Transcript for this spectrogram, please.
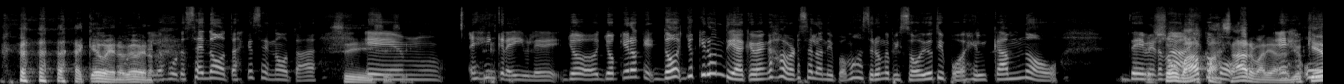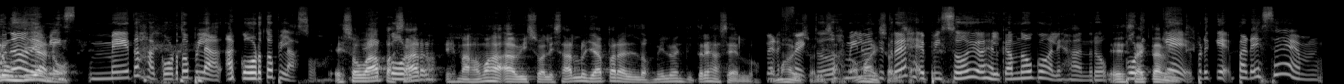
qué bueno, qué bueno. Te lo juro. Se nota, es que se nota. Sí, sí, sí. Em, Es increíble. Yo, yo quiero que, yo, yo quiero un día que vengas a Barcelona y podamos hacer un episodio tipo es el Camp Nou. De verdad. Eso va a pasar, Mariana. Yo quiero un día, de no. mis metas a corto plazo. A corto plazo. Eso va a Ok, corto. pasar. Es más, vamos a, a visualizarlo ya para el 2023 hacerlo. Perfecto. visualizar, vamos a 2023, visualizar. episodio es el Camp Nou con Alejandro. ¿Por Exactamente. qué? Porque parece, mm,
